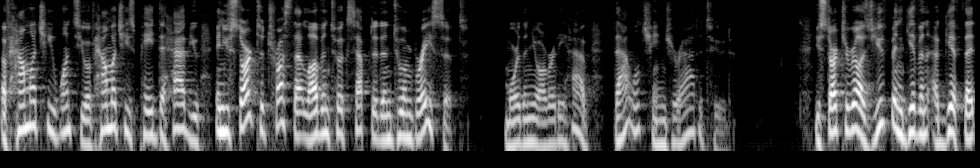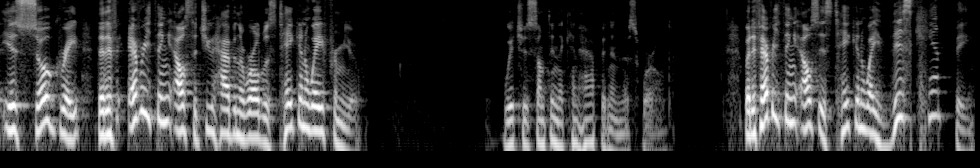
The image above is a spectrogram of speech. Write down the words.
of how much He wants you, of how much He's paid to have you, and you start to trust that love and to accept it and to embrace it more than you already have. That will change your attitude. You start to realize you've been given a gift that is so great that if everything else that you have in the world was taken away from you, which is something that can happen in this world, but if everything else is taken away, this can't be.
